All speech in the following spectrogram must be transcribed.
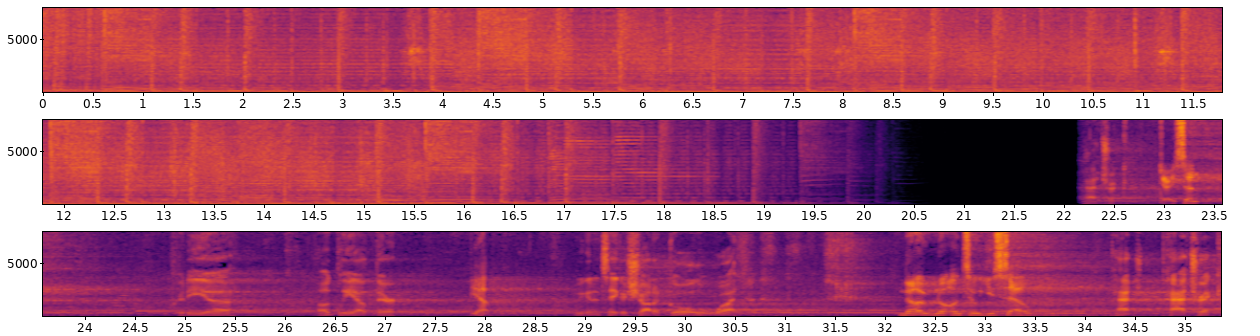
Jason? pretty uh, ugly out there. Yep. We gonna take a shot at goal or what? No, not until you sell. Pat- Patrick,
